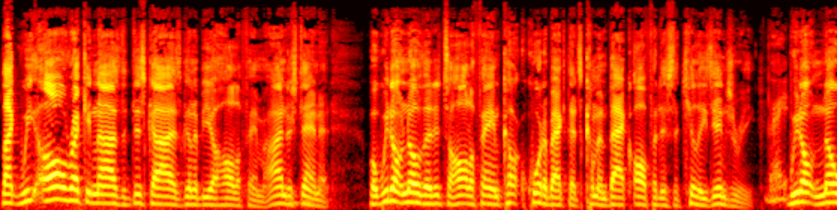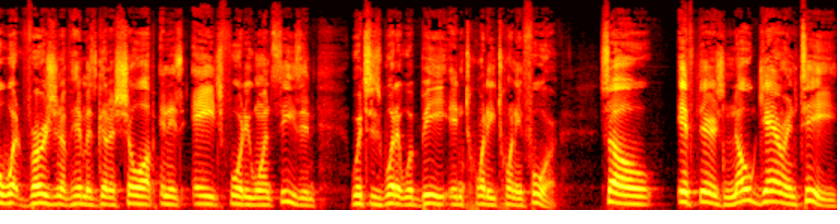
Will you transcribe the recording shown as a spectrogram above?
Like we all recognize that this guy is going to be a Hall of Famer. I understand that. But we don't know that it's a Hall of Fame quarterback that's coming back off of this Achilles injury. Right. We don't know what version of him is going to show up in his age 41 season, which is what it would be in 2024. So if there's no guarantee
